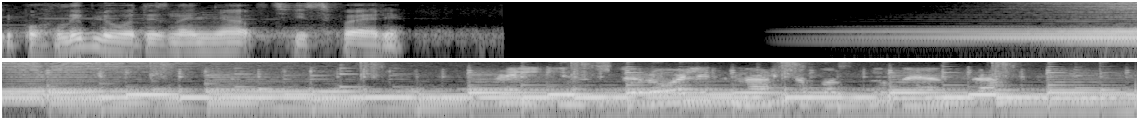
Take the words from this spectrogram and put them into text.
і поглиблювати знання в цій сфері. Це ролик нашого студента.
